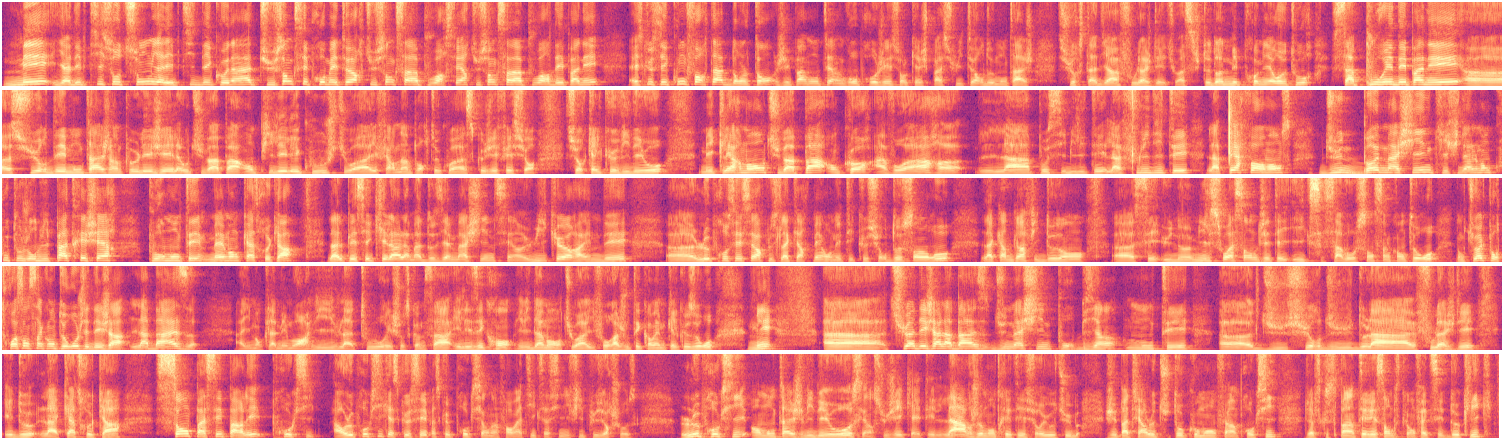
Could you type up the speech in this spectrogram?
Mais il y a des petits sauts de son, il y a des petites déconnades. Tu sens que c'est prometteur, tu sens que ça va pouvoir se faire, tu sens que ça va pouvoir dépanner. Est-ce que c'est confortable dans le temps? J'ai pas monté un gros projet sur lequel je passe 8 heures de montage sur Stadia Full HD. Tu vois, je te donne mes premiers retours. Ça pourrait dépanner euh, sur des montages un peu légers, là où tu vas pas empiler les couches, tu vois, et faire n'importe quoi, ce que j'ai fait sur, quelques vidéos. Mais clairement, tu vas pas encore avoir euh, la possibilité, la fluidité, la performance d'une bonne machine qui finalement coûte aujourd'hui pas très cher pour monter même en 4K. Là, le PC qui est là, là ma deuxième machine, c'est un 8 coeurs AMD. Euh, le processeur plus la carte mère, on n'était que sur 200 euros. La carte graphique dedans, euh, c'est une 1060 GTX, ça vaut 150 euros. Donc tu vois que pour 350 euros, j'ai déjà la base. Ah, il manque la mémoire vive, la tour et choses comme ça. Et les écrans, évidemment, tu vois, il faut rajouter quand même quelques euros. Mais euh, tu as déjà la base d'une machine pour bien monter euh, sur de la Full HD et de la 4K sans passer par les proxys. Alors le proxy, qu'est-ce que c'est? Parce que le proxy en informatique, ça signifie plusieurs choses. Le proxy en montage vidéo, c'est un sujet qui a été largement traité sur YouTube. Je vais pas te faire le tuto comment on fait un proxy, déjà parce que c'est pas intéressant parce qu'en fait c'est deux clics.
